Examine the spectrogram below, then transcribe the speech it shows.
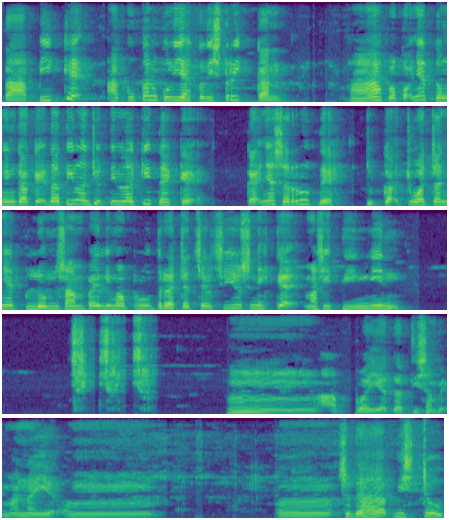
Tapi kek aku kan kuliah kelistrikan. Hah pokoknya dongeng kakek tadi lanjutin lagi teh kek. Kayaknya seru deh. Juga cuacanya belum sampai 50 derajat celcius nih kek masih dingin. Hmm apa ya tadi sampai mana ya? Hmm, uh, sudah habis cu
